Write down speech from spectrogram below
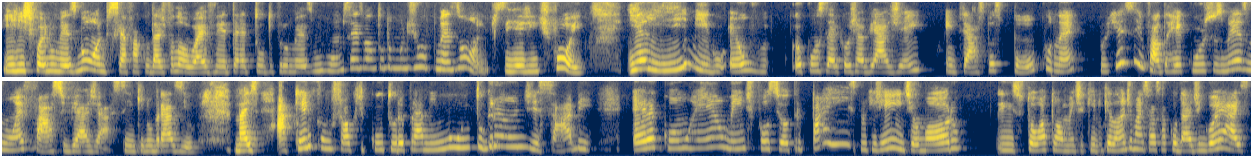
E a gente foi no mesmo ônibus, que a faculdade falou: o evento é tudo pro mesmo rumo, vocês vão todo mundo junto no mesmo ônibus. E a gente foi. E ali, amigo, eu eu considero que eu já viajei, entre aspas, pouco, né? Porque, assim, falta recursos mesmo, não é fácil viajar, assim, aqui no Brasil. Mas aquele foi um choque de cultura para mim muito grande, sabe? Era como realmente fosse outro país. Porque, gente, eu moro e estou atualmente aqui em Niquelândia, mas faço faculdade em Goiás,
